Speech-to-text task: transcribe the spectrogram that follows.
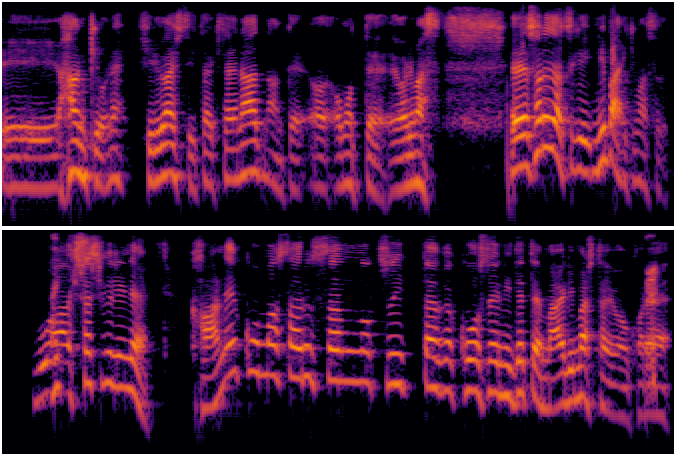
えー、反旗をね翻していただきたいななんて思っております。えー、それでは次2番いきます。うわ、はい、久しぶりにね金子勝さんのツイッターが構成に出てまいりましたよ、これ。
